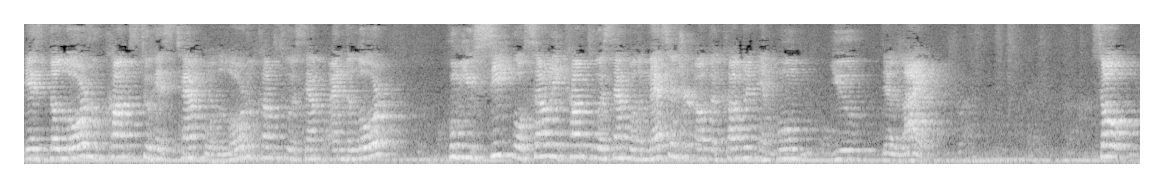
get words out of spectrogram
is the Lord who comes to his temple. The Lord who comes to his temple. And the Lord whom you seek will suddenly come to his temple, the messenger of the covenant in whom you delight. So,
